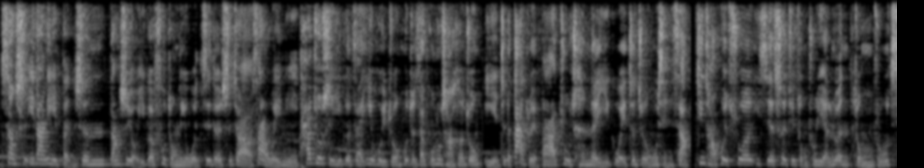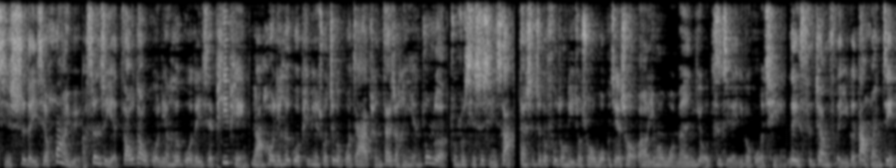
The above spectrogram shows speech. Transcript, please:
像是意大利本身，当时有一个副总理，我记得是叫萨尔维尼，他就是一个在议会。中或者在公众场合中以这个大嘴巴著称的一位政治人物形象，经常会说一些涉及种族言论、种族歧视的一些话语，甚至也遭到过联合国的一些批评。然后联合国批评说这个国家存在着很严重的种族歧视形象，但是这个副总理就说我不接受啊，因为我们有自己的一个国情，类似这样子的一个大环境。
